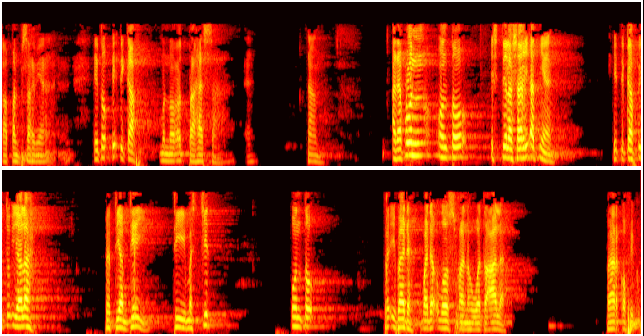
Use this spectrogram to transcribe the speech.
kapan besarnya? Itu iktikaf menurut bahasa. Nah, adapun untuk istilah syariatnya, iktikaf itu ialah berdiam diri di masjid untuk beribadah kepada Allah Subhanahu wa taala. Barakofikum.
